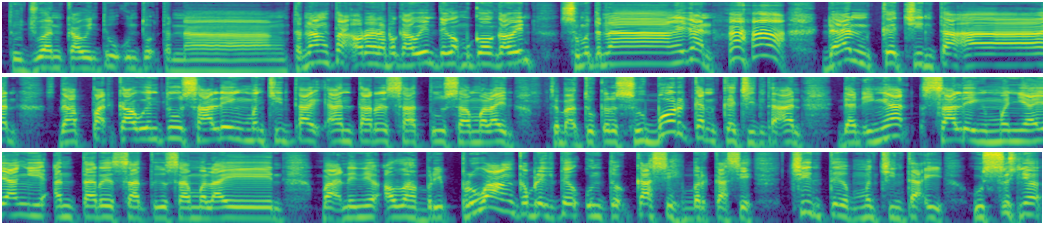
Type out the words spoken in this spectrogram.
tujuan kahwin tu untuk tenang. Tenang tak orang dapat kahwin? Tengok muka orang kahwin, semua tenang, ya kan? Dan kecintaan. Dapat kahwin tu saling mencintai antara satu sama lain. Sebab tu kena suburkan kecintaan. Dan ingat, saling menyayangi antara satu sama lain. Maknanya Allah beri peluang kepada kita untuk kasih berkasih. Cinta mencintai. Khususnya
